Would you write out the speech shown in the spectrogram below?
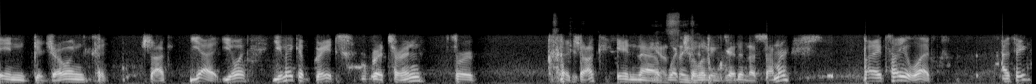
in Gaudreau and Tkachuk. Yeah, you? You make a great return for Tkachuk in uh, Yes, what. Treliving did in the summer. But I tell you what, I think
